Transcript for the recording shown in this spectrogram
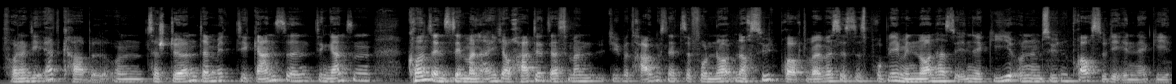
fordern die Erdkabel und zerstören damit die ganze, den ganzen Konsens, den man eigentlich auch hatte, dass man die Übertragungsnetze von Nord nach Süd braucht. Weil was ist das Problem? Im Norden hast du Energie und im Süden brauchst du die Energie.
